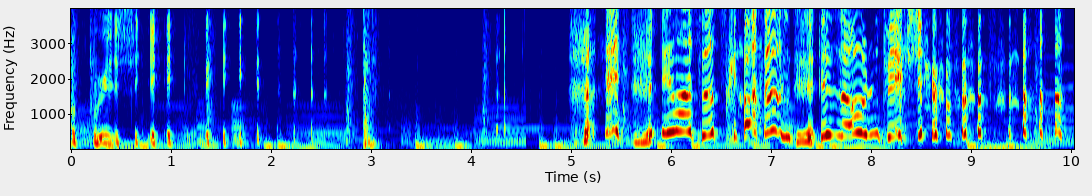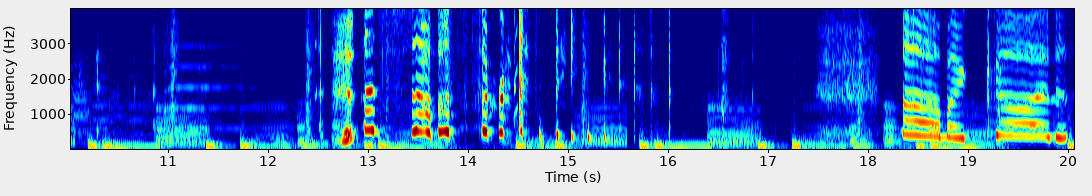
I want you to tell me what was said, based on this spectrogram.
appreciate me. he let us go his own picture That's so threatening. oh my god.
